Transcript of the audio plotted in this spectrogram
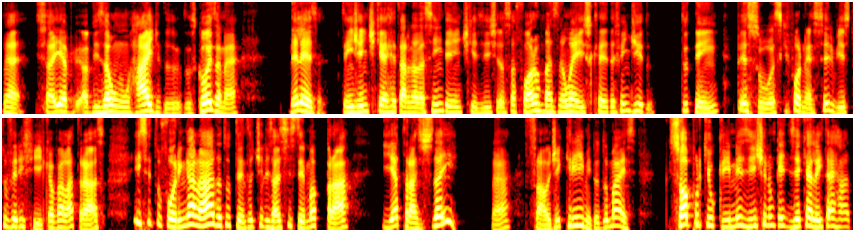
Né? Isso aí é a visão high das coisas, né? Beleza, tem gente que é retardada assim, tem gente que existe dessa forma, mas não é isso que é defendido. Tu tem pessoas que fornecem serviço, tu verifica, vai lá atrás, e se tu for enganada, tu tenta utilizar esse sistema pra ir atrás disso daí. Né? Fraude é crime e tudo mais. Só porque o crime existe não quer dizer que a lei tá errada.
